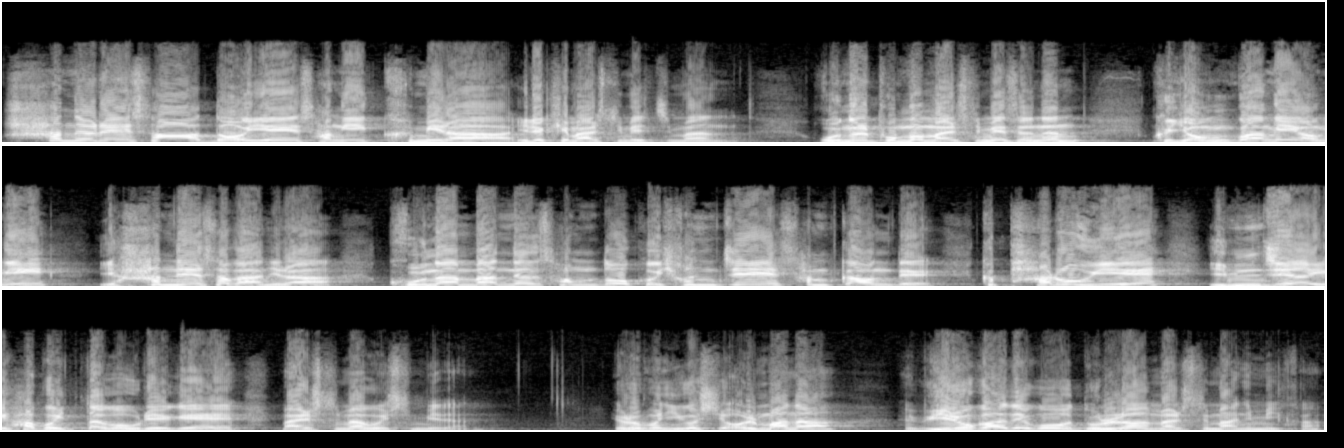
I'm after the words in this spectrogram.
하늘에서 너희의 상이 큼이라 이렇게 말씀했지만 오늘 본문 말씀에서는 그 영광의 영이 이 하늘에서가 아니라 고난받는 성도 그 현재의 삶 가운데 그 바로 위에 임재하고 있다고 우리에게 말씀하고 있습니다. 여러분 이것이 얼마나 위로가 되고 놀라운 말씀 아닙니까?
